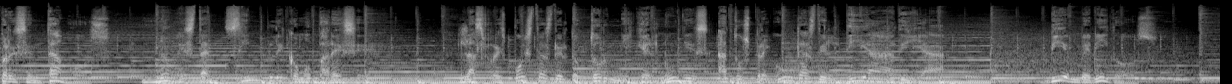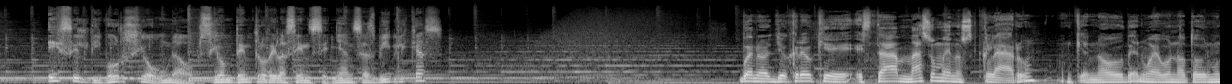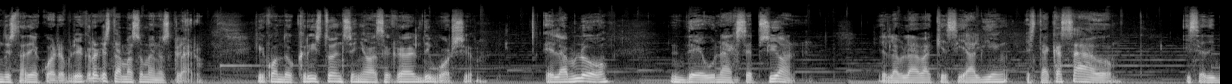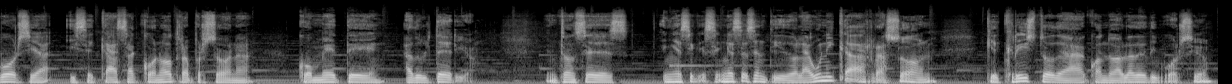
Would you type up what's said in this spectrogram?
Presentamos No es tan simple como parece. Las respuestas del doctor Miguel Núñez a tus preguntas del día a día. Bienvenidos. ¿Es el divorcio una opción dentro de las enseñanzas bíblicas? Bueno, yo creo que está más o menos claro, aunque no de nuevo, no todo el mundo está de acuerdo, pero yo creo que está más o menos claro que cuando Cristo enseñó acerca del divorcio, él habló de una excepción. Él hablaba que si alguien está casado y se divorcia y se casa con otra persona, comete adulterio. Entonces, en ese, en ese sentido, la única razón que Cristo da cuando habla de divorcio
